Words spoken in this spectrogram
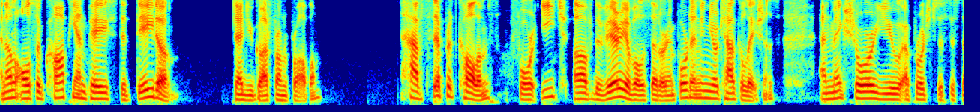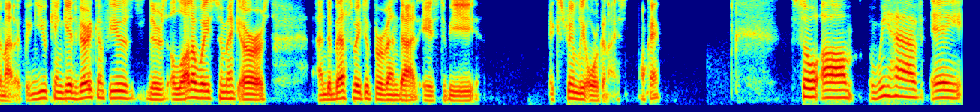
And then also copy and paste the data that you got from the problem. Have separate columns for each of the variables that are important in your calculations and make sure you approach this systematically. You can get very confused. There's a lot of ways to make errors. And the best way to prevent that is to be extremely organized, okay? So um, we have a,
